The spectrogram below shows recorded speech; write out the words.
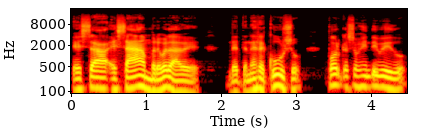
esa, esa hambre, ¿verdad? De, de tener recursos, porque esos individuos,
